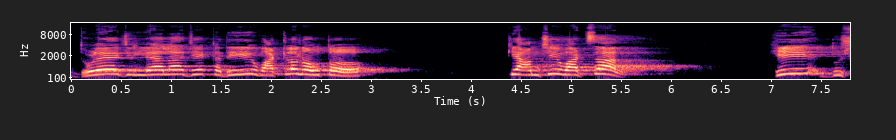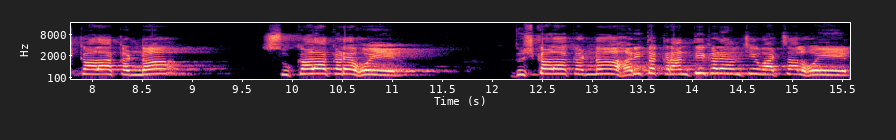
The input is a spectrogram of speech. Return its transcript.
धुळे जिल्ह्याला जे कधीही वाटलं नव्हतं की आमची वाटचाल ही दुष्काळाकडनं सुकाळाकडे होईल दुष्काळाकडनं हरित क्रांतीकडे आमची वाटचाल होईल.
